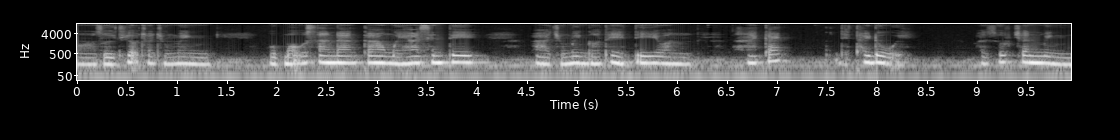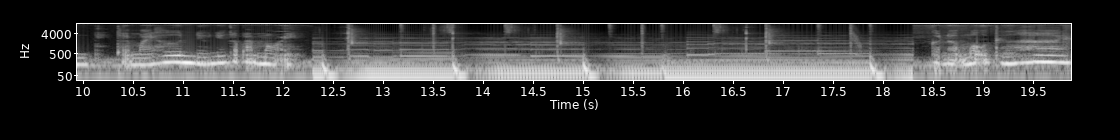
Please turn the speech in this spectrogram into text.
ờ, giới thiệu cho chúng mình một mẫu sang đan cao 12cm Và chúng mình có thể đi bằng hai cách để thay đổi và giúp chân mình thoải mái hơn nếu như các bạn mỏi. Còn ở mẫu thứ hai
